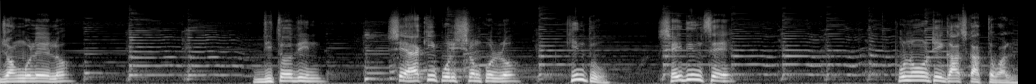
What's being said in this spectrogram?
জঙ্গলে এলো। দ্বিতীয় দিন সে একই পরিশ্রম করল, কিন্তু সেই দিন সে পনেরোটি গাছ কাটতে পারল।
